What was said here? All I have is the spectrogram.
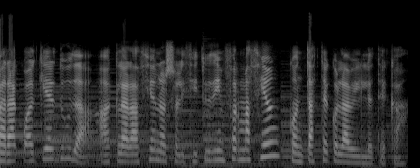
Para cualquier duda, aclaración o solicitud de información, contacte con la biblioteca.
